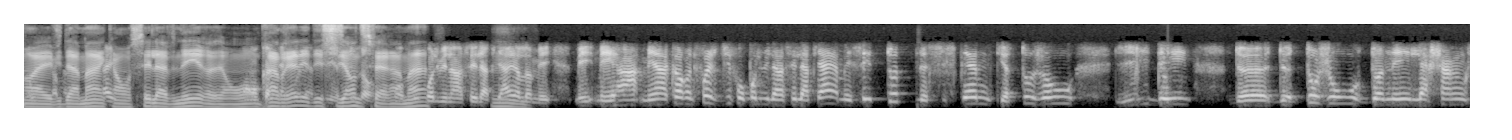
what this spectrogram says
Oui, évidemment, quand on sait l'avenir, euh, on, prendrait des décisions différemment. Il ne faut pas lui lancer la pierre, mhm. là, mais, mais, mais, mais encore une fois, je dis qu'il ne faut pas lui lancer la pierre, mais c'est tout le système qui a toujours l'idée de, de toujours donner la chance,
